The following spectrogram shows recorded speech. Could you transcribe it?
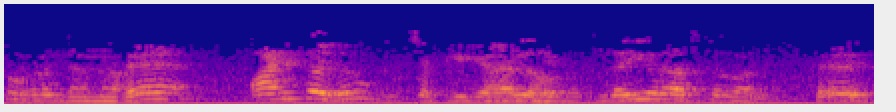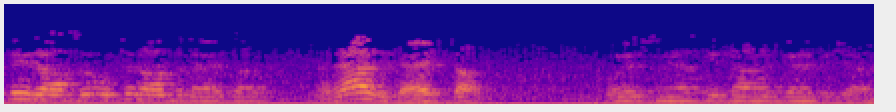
ਭੁਗੜ ਦੰਨਾ ਫਿਰ ਪਾਣੀ ਤੋਂ ਸ਼ੁਰੂ ਚੱਕੀ ਗਿਆ ਲੋ ਲਈਓ ਰਸ ਤੋਂ ਗੱਲ ਫਿਰ? ਇੱਥੇ ਰਸ ਉੱਥੇ ਰਸ ਲੈ ਤਾਂ। ਰਾਜ ਗਏ ਤਾਂ। ਹੋਏ ਸੁਨਿਆਸੀ ਨਾਨਕ ਕਹੇ ਵਿਚਾਰ।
